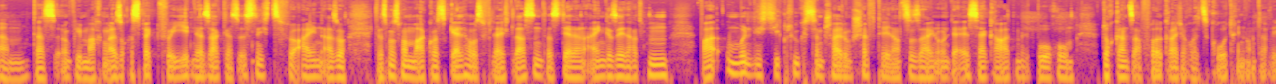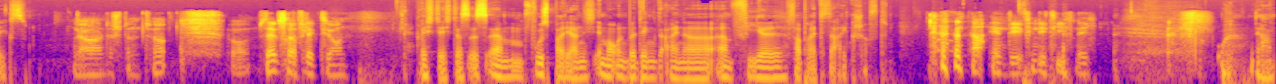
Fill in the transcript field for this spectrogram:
ähm, das irgendwie machen. Also Respekt für jeden, der sagt, das ist nichts für einen. Also das muss man Markus Gellhaus vielleicht lassen, dass der dann eingesehen hat, hm, war unbedingt nicht die klügste Entscheidung, Cheftrainer zu sein. Und er ist ja gerade mit Bochum doch ganz erfolgreich auch als Co-Trainer unterwegs. Ja, das stimmt. Ja. Selbstreflexion. Richtig, das ist ähm, Fußball ja nicht immer unbedingt eine ähm, viel verbreitete Eigenschaft. Nein, definitiv nicht. Ja.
